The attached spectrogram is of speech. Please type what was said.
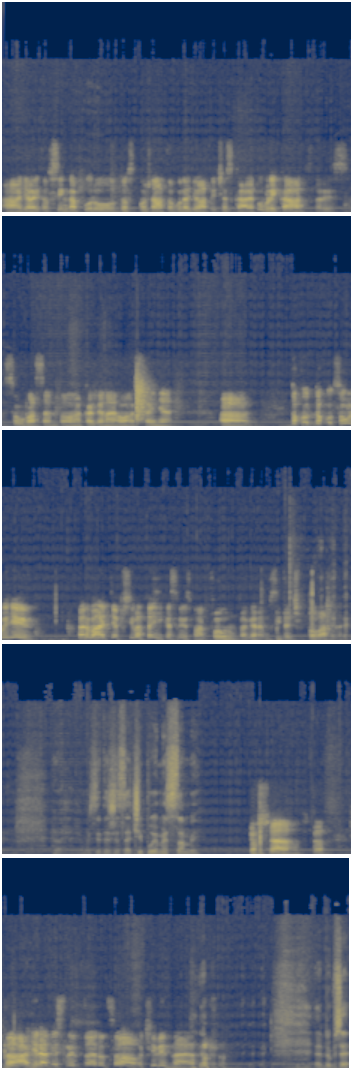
a dělají to v Singapuru. Dost možná to bude dělat i Česká republika, tady souhlasem toho nakaženého, ale stejně dokud, dokud jsou lidi permanentně přilepení ke svým smartphonům, tak je nemusíte čipovat. Myslíte, že se čipujeme sami? Jasně, to, to ani nemyslím, to je docela očividné. Dobře,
